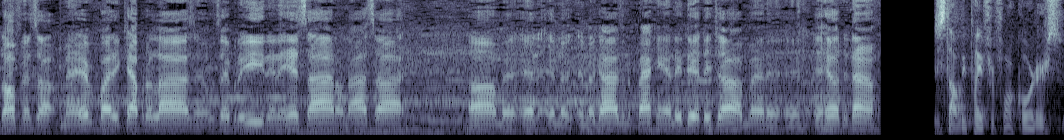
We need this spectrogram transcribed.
the offense out, man. Everybody capitalized and was able to eat in the inside, on the outside. Um, and, and, and, the, and the guys in the back end, they did their job, man, and, and, and held it down. Just thought we played for four quarters.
